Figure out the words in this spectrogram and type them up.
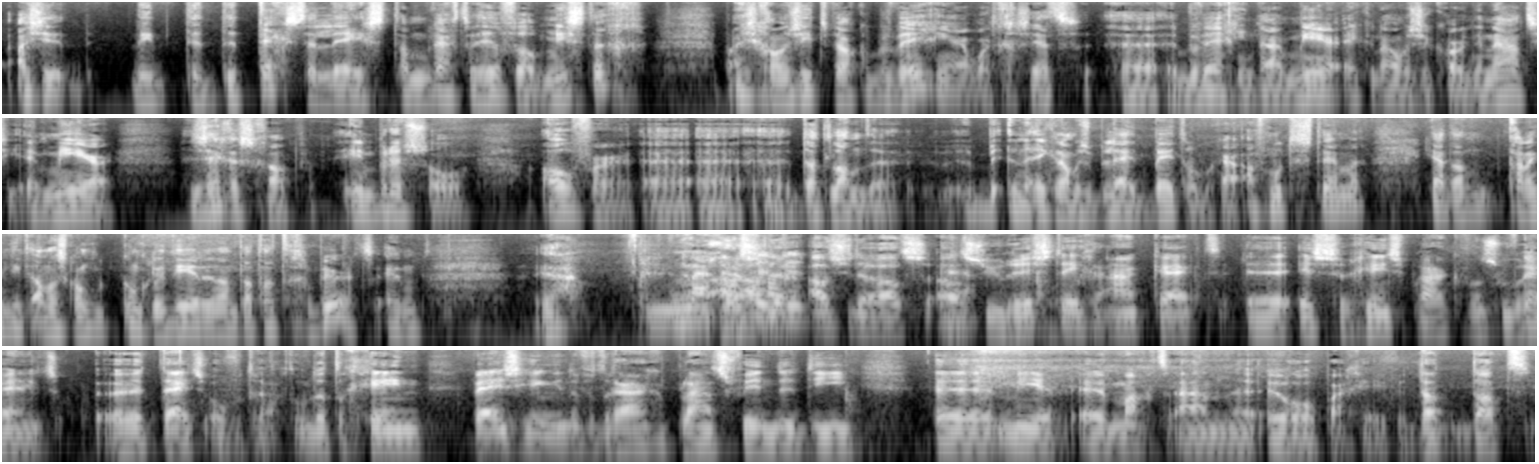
als je die, de, de, teksten leest, dan blijft er heel veel mistig. Maar als je gewoon ziet welke beweging er wordt gezet... Uh, een beweging naar meer economische coördinatie... en meer zeggenschap in Brussel over uh, uh, dat landen een economisch beleid beter op elkaar af moeten stemmen... ja, dan kan ik niet anders concluderen dan dat dat gebeurt. En ja... Maar als, je er, als je er als, als jurist tegenaan kijkt... Uh, is er geen sprake van soevereiniteitsoverdracht. Omdat er geen wijzigingen in de verdragen plaatsvinden... die uh, meer uh, macht aan uh, Europa geven. Dat, dat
